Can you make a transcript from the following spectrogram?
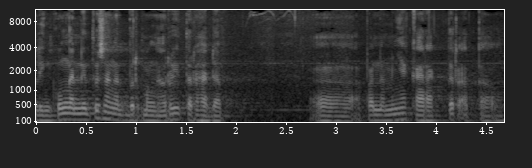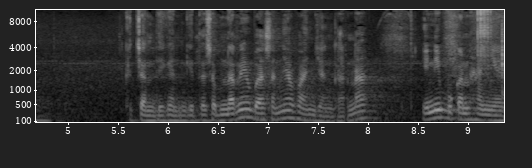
lingkungan itu sangat berpengaruhi terhadap eh, apa namanya karakter atau kecantikan kita. Sebenarnya bahasannya panjang karena ini bukan hanya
